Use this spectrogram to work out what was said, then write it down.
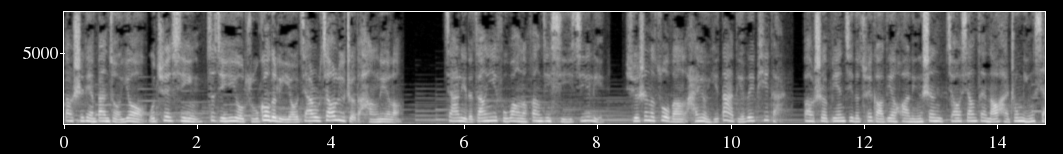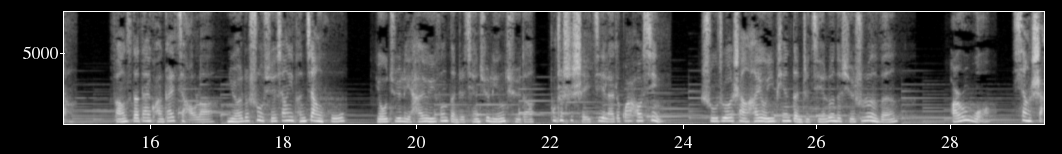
到十点半左右，我确信自己已有足够的理由加入焦虑者的行列了。家里的脏衣服忘了放进洗衣机里，学生的作文还有一大叠未批改，报社编辑的催稿电话铃声交相在脑海中鸣响，房子的贷款该缴了，女儿的数学像一盆浆糊，邮局里还有一封等着前去领取的不知是谁寄来的挂号信。书桌上还有一篇等着结论的学术论文，而我像傻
